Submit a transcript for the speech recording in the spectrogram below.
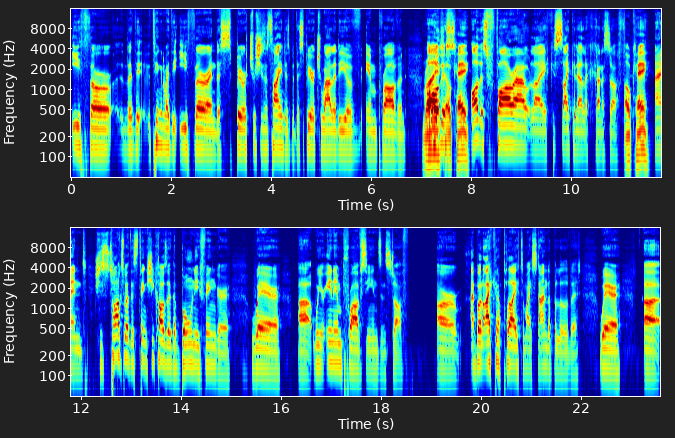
ether the, the thinking about the ether and the spiritual she's a scientist but the spirituality of improv and all Right, this okay. all this far out like psychedelic kind of stuff okay. and she talks about this thing she calls like the bony finger where uh when you're in improv scenes and stuff are uh, but I can apply it to my stand up a little bit where uh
